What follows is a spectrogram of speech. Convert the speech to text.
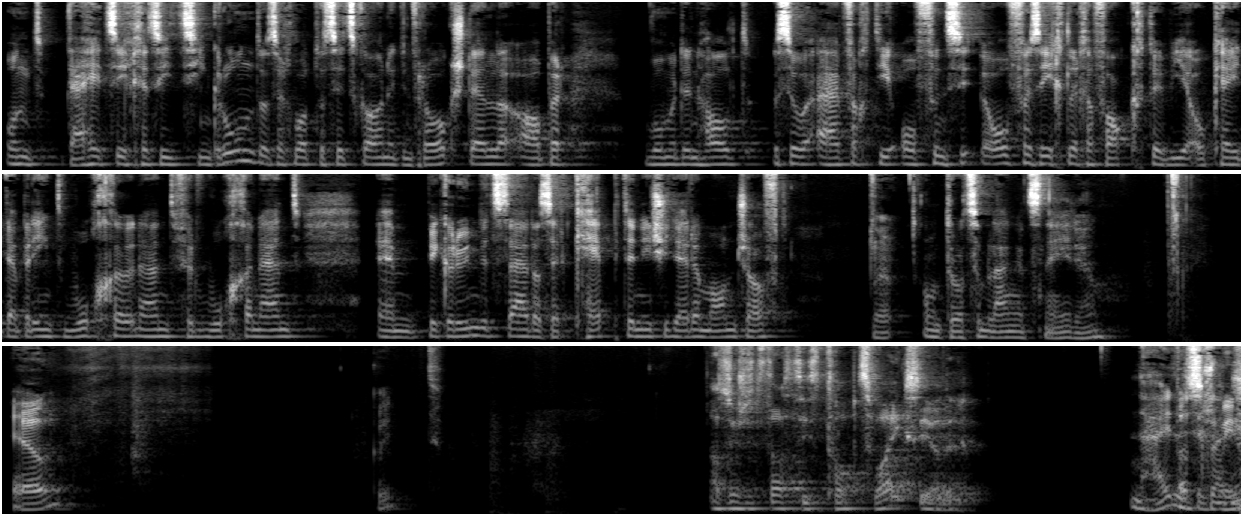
Und der hat sicher seinen Grund, also ich wollte das jetzt gar nicht in Frage stellen, aber wo man dann halt so einfach die offens offensichtlichen Fakten wie, okay, der bringt Wochenende für Wochenende, ähm, begründet es dass er Captain ist in dieser Mannschaft. Ja. Und trotzdem länger es nicht, ja. Ja. Gut. Also ist jetzt das dein Top 2 gewesen, oder? Nein, das, das ist mein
